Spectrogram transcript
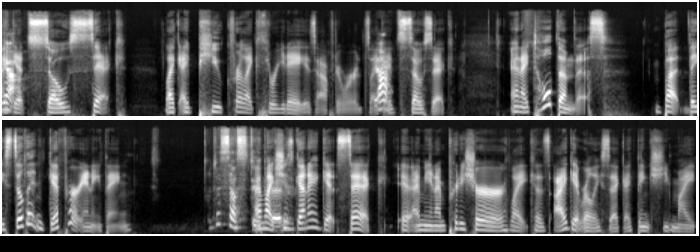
Yeah. I get so sick, like I puke for like three days afterwards. Like Yeah. I'm so sick." And I told them this, but they still didn't give her anything. Just so stupid. I'm like, she's gonna get sick. I mean, I'm pretty sure, like, because I get really sick. I think she might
